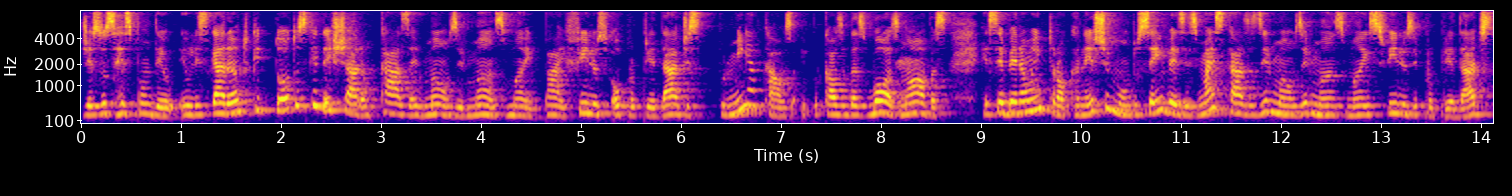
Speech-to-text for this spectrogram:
Jesus respondeu: Eu lhes garanto que todos que deixaram casa, irmãos, irmãs, mãe, pai, filhos ou propriedades por minha causa e por causa das boas novas, receberão em troca neste mundo cem vezes mais casas, irmãos, irmãs, mães, filhos e propriedades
